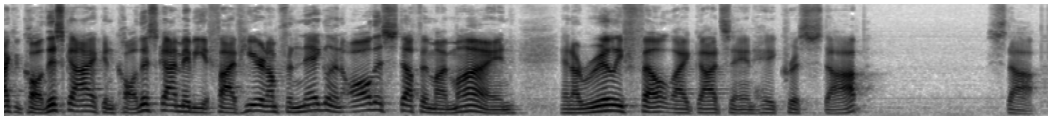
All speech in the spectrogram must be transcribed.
I could call this guy, I can call this guy, maybe get five here. And I'm finagling all this stuff in my mind. And I really felt like God saying, hey, Chris, stop. Stop.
